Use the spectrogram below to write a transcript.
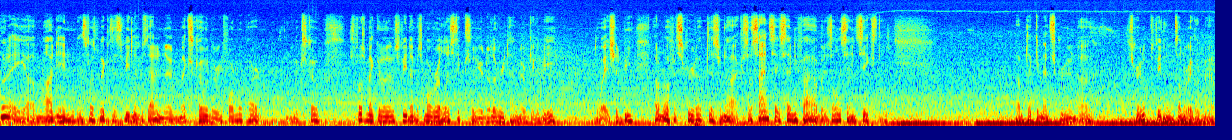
Put a uh, mod in. It's supposed to make the speed limits down in uh, Mexico, the Reforma part, Mexico. It's supposed to make the speed limits more realistic, so your delivery time and everything will be the way it should be. I don't know if it's screwed up this or not, because the signs say 75, but it's only saying 60. I'm thinking that's screwing uh, screwing up speed limits on the regular map.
